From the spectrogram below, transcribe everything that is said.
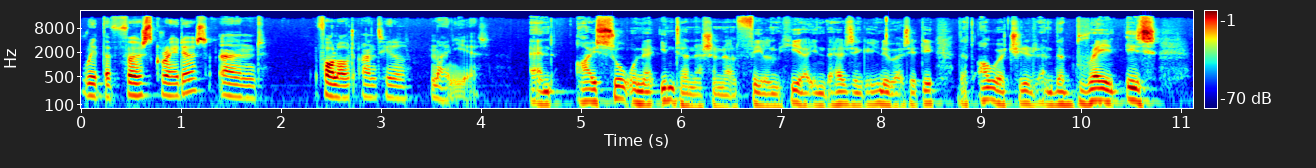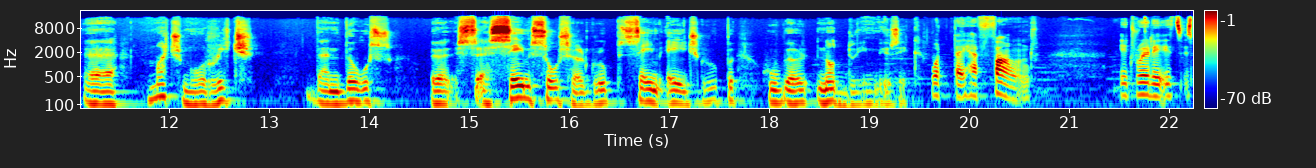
with the first graders and followed until nine years. And I saw on an international film here in the Helsinki University that our children, the brain is uh, much more rich than those uh, same social group, same age group who were not doing music. What they have found, it really it's,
